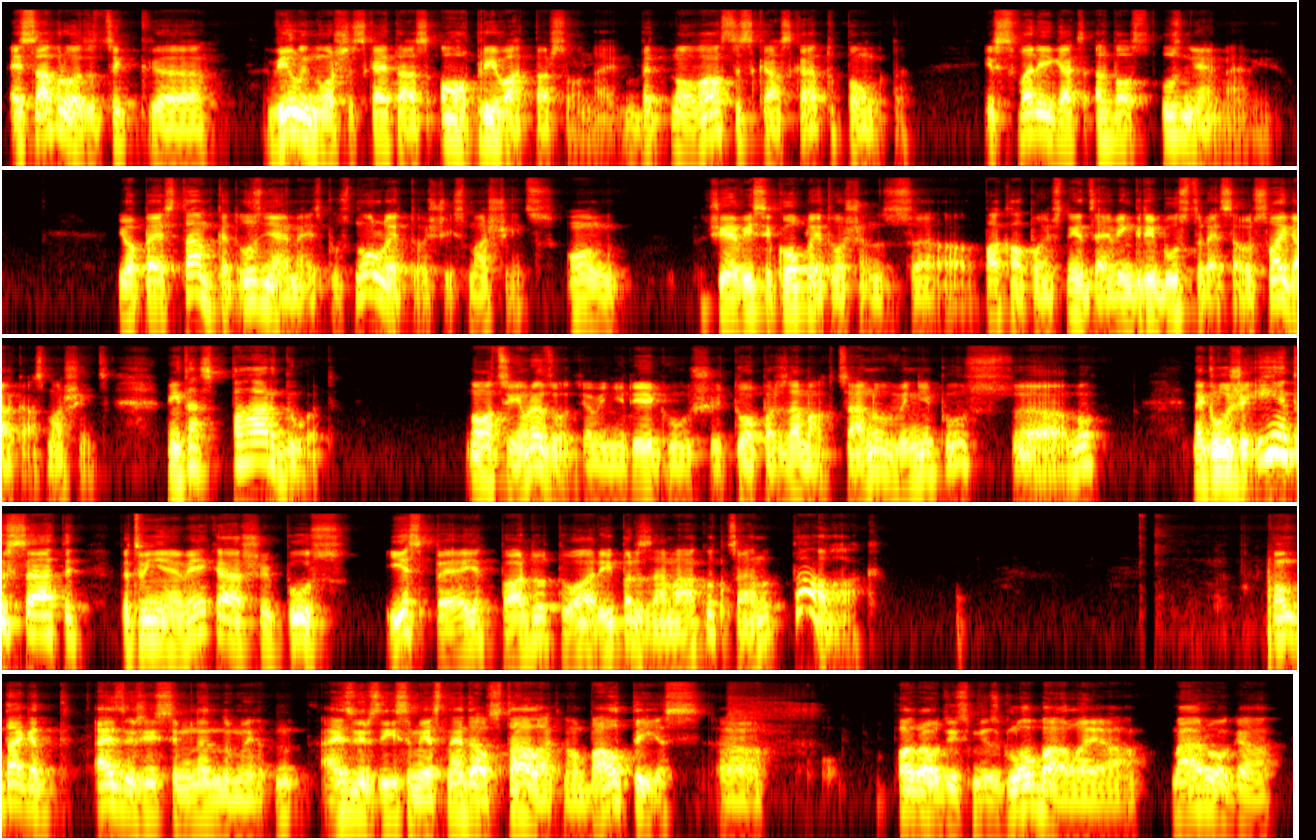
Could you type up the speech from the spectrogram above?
Es saprotu, cik uh, vilinoši skaitās, o, oh, privātpersonai, bet no valstiskā skatu punkta ir svarīgāks atbalsts uzņēmējiem. Jo pēc tam, kad uzņēmējs būs nolietojis šīs mašīnas un šie visi koplietošanas pakalpojumu sniedzēji, viņi grib uzturēt savas svaigākās mašīnas. Viņi tās pārdod. No acīm redzot, ja viņi ir ieguvuši to par zemāku cenu, viņi būs nu, negluži ieinteresēti, bet viņiem vienkārši būs iespēja pārdot to arī par zemāku cenu tālāk. Un tagad aizvirzīsimies nedaudz tālāk no Baltijas, paraudzīsimies globālajā mērogā,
